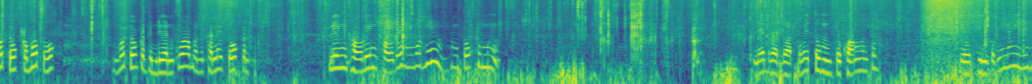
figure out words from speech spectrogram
บ่ตกก็บ่ตกบ่ตกก็เป็นเดือนกว่ามันคันได้ตกกันเลี้ยงเขาเลี้ยงเขาได้ทั้งบ่แห้งทั้งตกทุกมือเน็บหลอดๆก็ไว้ต้มเจ้าของมันตัวเดี๋ยวทิมก็ไม่ได้อยู่นี่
